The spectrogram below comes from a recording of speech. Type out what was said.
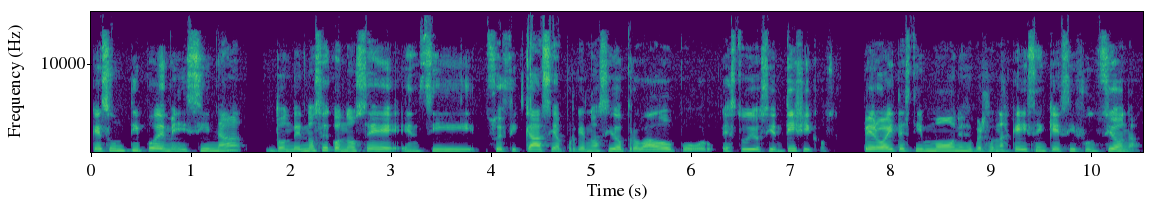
que es un tipo de medicina donde no se conoce en sí su eficacia porque no ha sido probado por estudios científicos, pero hay testimonios de personas que dicen que sí funciona.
